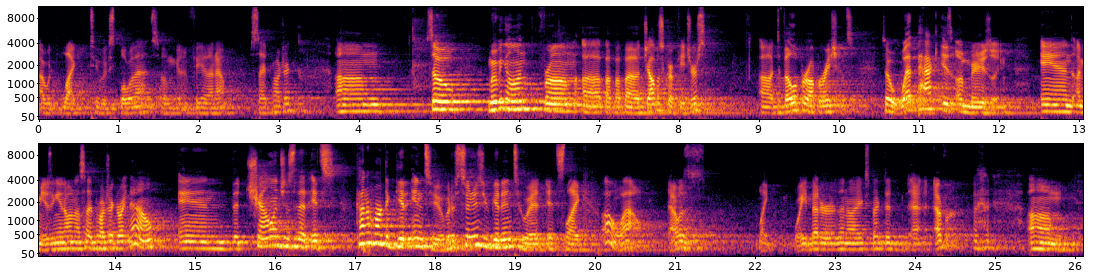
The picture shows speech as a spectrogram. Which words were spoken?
I would like to explore that, so I'm going to figure that out. Side project. Um, so moving on from uh, JavaScript features, uh, developer operations. So Webpack is amazing, and I'm using it on a side project right now. And the challenge is that it's kind of hard to get into, but as soon as you get into it, it's like, oh wow, that was like way better than I expected ever. um,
